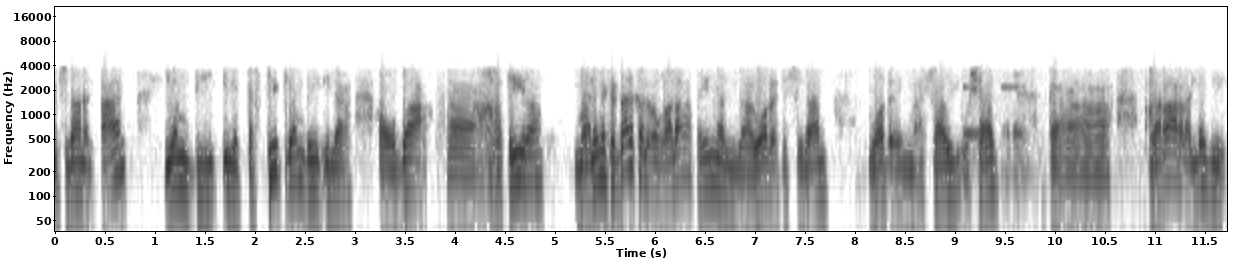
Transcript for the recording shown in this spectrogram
السودان الآن يمضي إلى التفكيك يمضي إلى أوضاع آه خطيرة. ما لم يتدارك العقلاء فإن الوضع في السودان وضع مأساوي وشاذ. آه قرار الذي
